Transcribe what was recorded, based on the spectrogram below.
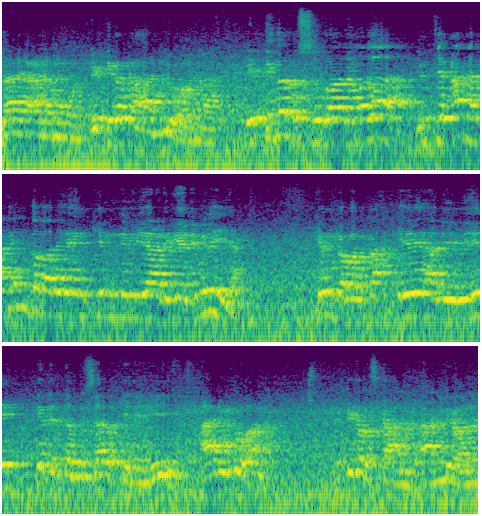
لا يعلمون. إكرا كهلوا هنا. إكرا السبحان ملا امتحانا كن قبل هين كن ميار غير مليا كن قبل كحكي هليمي كن الدم سابق كنيني أريدوا أنا. بس كهلوا أنا.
